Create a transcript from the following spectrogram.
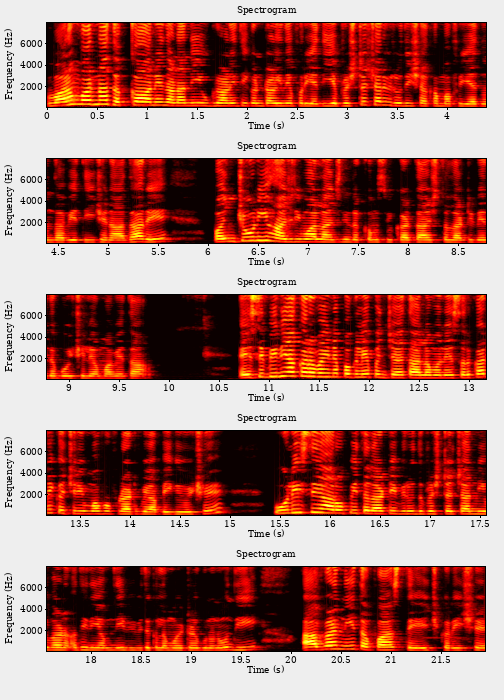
વારંવારના ધક્કા અને નાણાંની ઉઘરાણીથી કંટાળીને ફરિયાદીએ ભ્રષ્ટાચાર વિરોધી શાખામાં ફરિયાદ નોંધાવી હતી, જેના આધારે પંચોની હાજરીમાં લાંચની રકમ સ્વીકારતા જ તલાટીને દબોચી લેવામાં આવ્યા હતા. એસીબીની આ કાર્યવાહીને પગલે પંચાયત આલમ અને સરકારી કચેરીમાં ફફડાટ વ્યાપી ગયો છે. પોલીસે આરોપી તલાટી વિરુદ્ધ ભ્રષ્ટાચાર નિવારણ અધિનિયમની વિવિધ કલમો હેઠળ ગુનો નોંધી આગળની તપાસ તેજ કરી છે.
